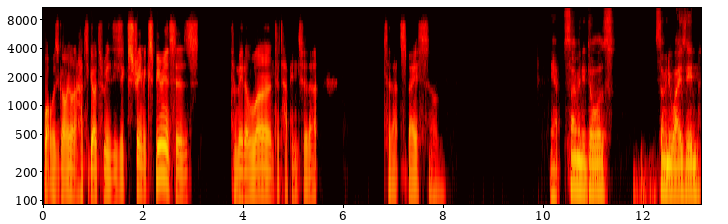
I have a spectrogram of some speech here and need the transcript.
what was going on. I had to go through these extreme experiences for me to learn to tap into that to that space. Um, yeah, so many doors, so many ways in.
